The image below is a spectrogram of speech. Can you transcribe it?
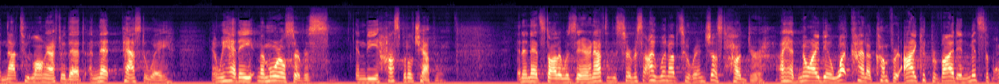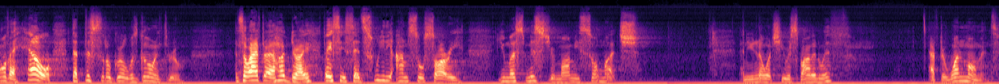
And not too long after that, Annette passed away, and we had a memorial service in the hospital chapel. And Annette's daughter was there, and after the service, I went up to her and just hugged her. I had no idea what kind of comfort I could provide in midst of all the hell that this little girl was going through. And so after I hugged her, I basically said, Sweetie, I'm so sorry. You must miss your mommy so much. And you know what she responded with? After one moment,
